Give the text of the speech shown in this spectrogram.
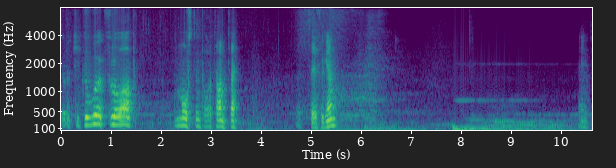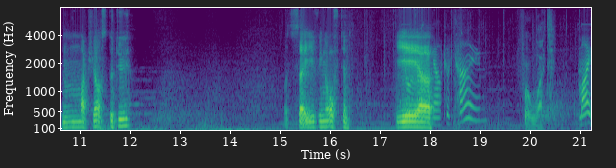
Gotta keep the workflow up. most importante. Let's save again. Much else to do. But saving often. You're Yeah. out of time. For what? My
